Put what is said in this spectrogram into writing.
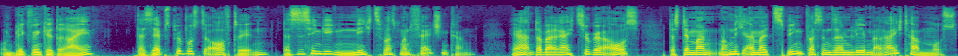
Und Blickwinkel 3, das selbstbewusste Auftreten, das ist hingegen nichts, was man fälschen kann. Ja, dabei reicht sogar aus, dass der Mann noch nicht einmal zwingend was in seinem Leben erreicht haben muss,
